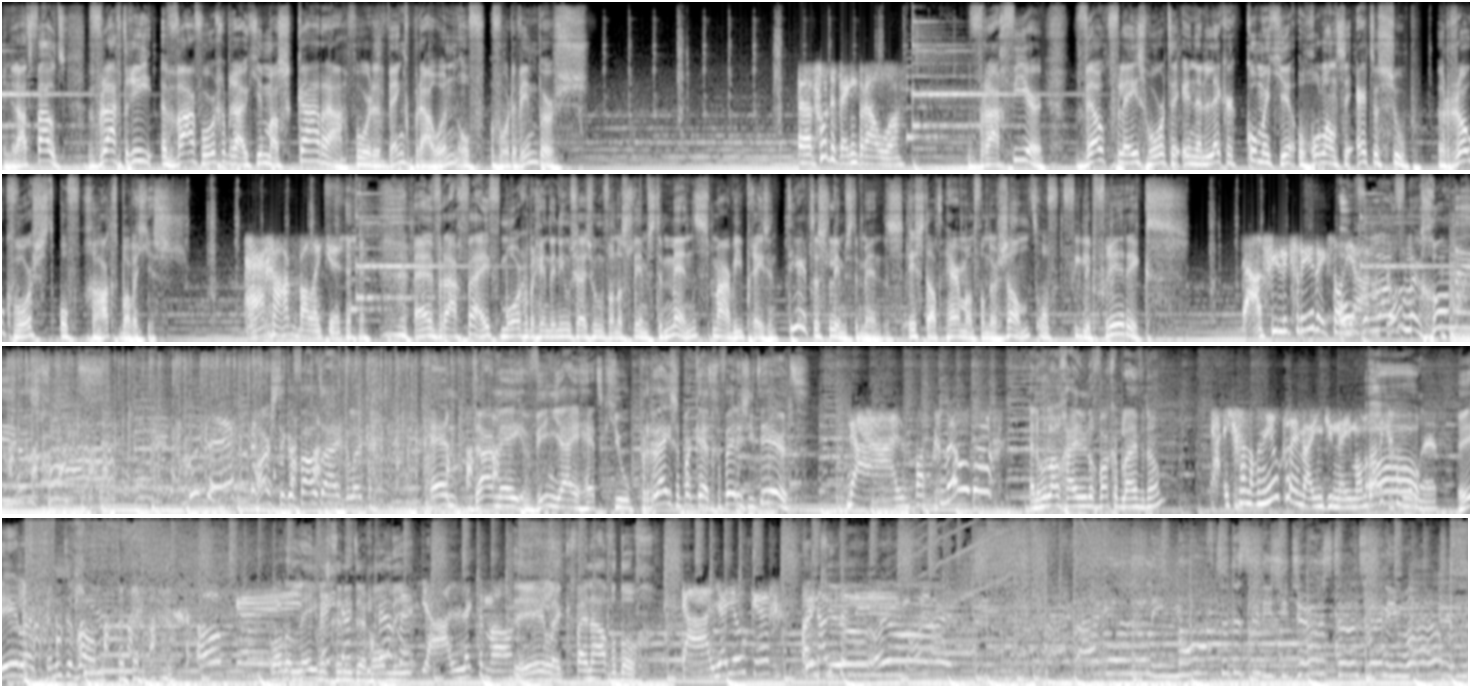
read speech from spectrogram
Inderdaad fout. Vraag 3. Waarvoor gebruik je mascara? Voor de wenkbrauwen of voor de wimpers? Eh, voor de wenkbrauwen. Vraag 4. Welk vlees hoort er in een lekker kommetje Hollandse erwtensoep? Rookworst of gehaktballetjes? Eh, gehaktballetjes. En vraag 5. Morgen begint een nieuw seizoen van De Slimste Mens. Maar wie presenteert De Slimste Mens? Is dat Herman van der Zand of Philip Frederiks? Ja, Philip Frederiks al toch? Ongelooflijk, Gondi, dat is goed. Goed, hè? Hartstikke fout eigenlijk. En daarmee win jij het Q-prijzenpakket. Gefeliciteerd. Ja, wat geweldig. En hoe lang ga je nu nog wakker blijven dan? Ja, ik ga nog een heel klein wijntje nemen, omdat ik Oh, gewonnen heb. heerlijk, geniet ervan. Oké. Wat een levensgenieter, Gondi. Ja, lekker man. Heerlijk, fijne avond nog. Ja, jij ook, hè. Fijne Thank just turned 21.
